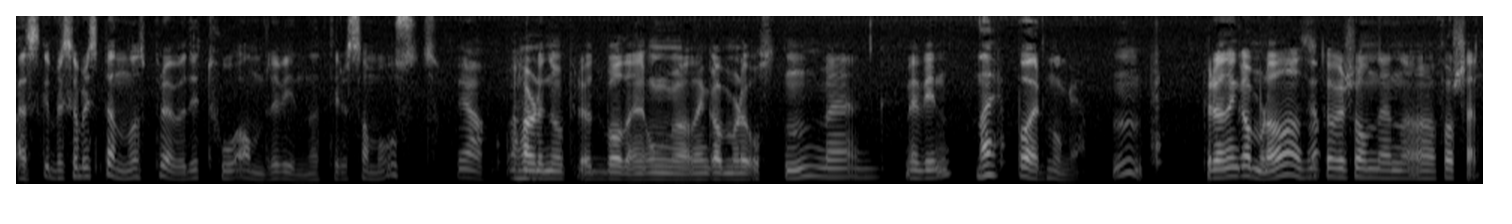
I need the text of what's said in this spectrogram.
jeg skal, det skal bli spennende å prøve de to andre vinene til samme ost. Ja. Har du nå prøvd både den unge og den gamle osten med, med vinen? Nei, bare den unge. Prøv den gamle, da, så skal vi se om det er noe forskjell.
